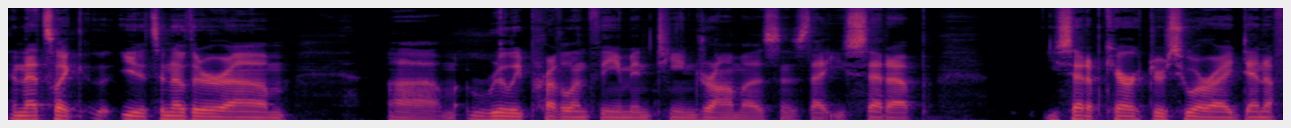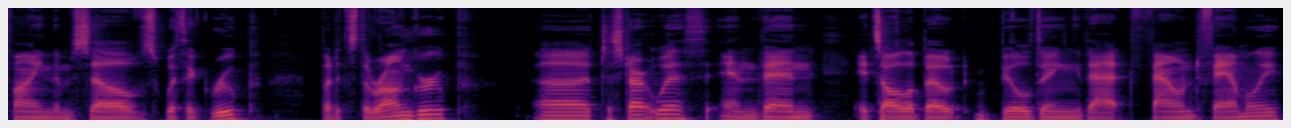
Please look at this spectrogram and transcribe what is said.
and that's like it's another um, um, really prevalent theme in teen dramas is that you set up you set up characters who are identifying themselves with a group, but it's the wrong group uh, to start with, and then it's all about building that found family.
